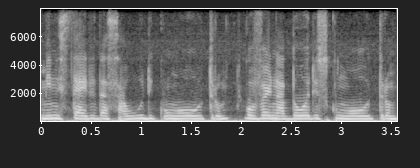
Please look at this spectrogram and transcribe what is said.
Ministério da Saúde com outro, governadores com outro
